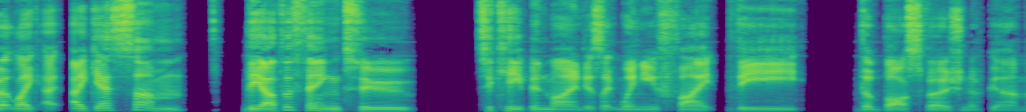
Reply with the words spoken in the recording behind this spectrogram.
But like I, I guess um the other thing to to keep in mind is like when you fight the the boss version of Gehrman,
